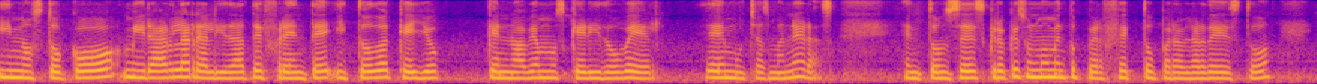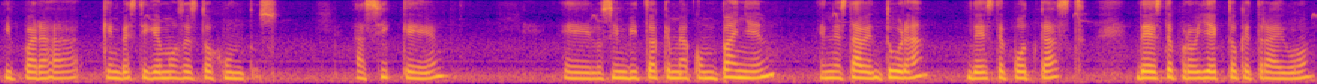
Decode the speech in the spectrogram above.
y nos tocó mirar la realidad de frente y todo aquello que no habíamos querido ver de muchas maneras. Entonces creo que es un momento perfecto para hablar de esto y para que investiguemos esto juntos. Así que eh, los invito a que me acompañen en esta aventura de este podcast, de este proyecto que traigo.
